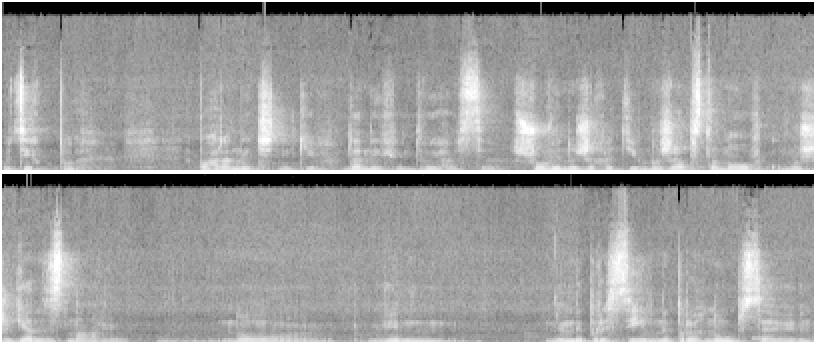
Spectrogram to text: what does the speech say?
оцих пограничників. До них він двигався. Що він уже хотів? Може, обстановку, може, я не знаю. Ну, він не присів, не пригнувся, він,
